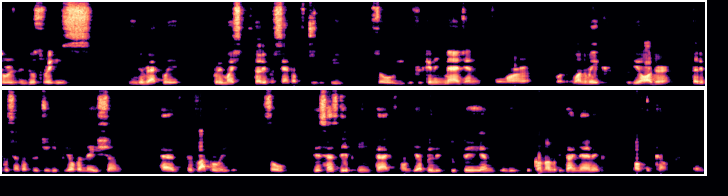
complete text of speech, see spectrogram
tourism industry is indirectly pretty much 30% of the GDP. So if you can imagine for one week to the other, 30% of the GDP of a nation had evaporated. So this has deep impact on the ability to pay and the economic dynamic of the country. And,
